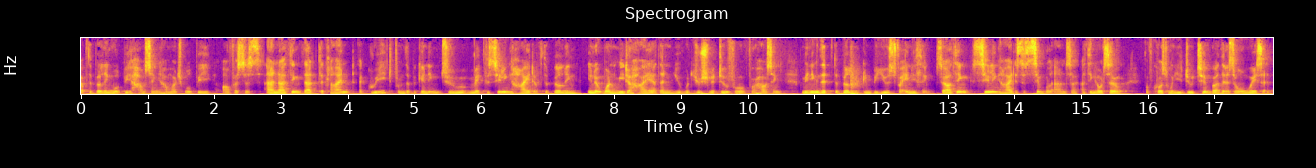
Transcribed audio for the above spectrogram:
of the building will be housing, how much will be offices. And I think that the client agreed from the beginning to make the ceiling height of the building, you know, one meter higher than you would usually do for, for housing, meaning that the building can be used for anything. So I think ceiling height is a simple answer. I think also of course, when you do timber, there's always a,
